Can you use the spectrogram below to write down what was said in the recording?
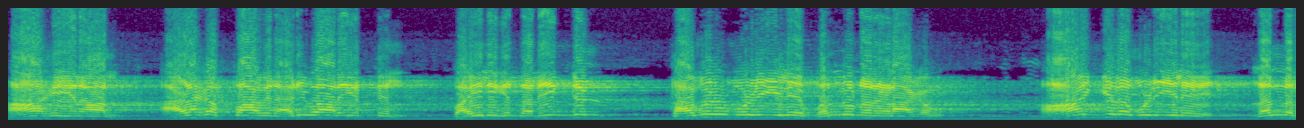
ஆகையினால் அழகப்பாவின் அறிவாலயத்தில் பயிலுகின்ற நீங்கள் தமிழ் மொழியிலே வல்லுநர்களாகவும் ஆங்கில மொழியிலே நல்ல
